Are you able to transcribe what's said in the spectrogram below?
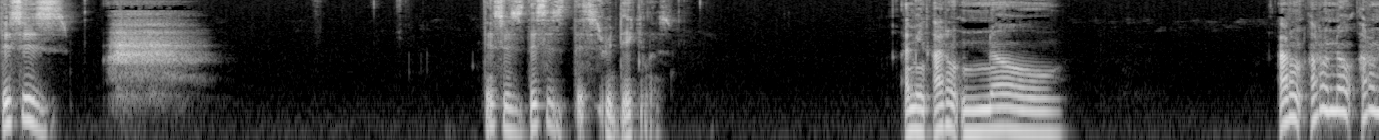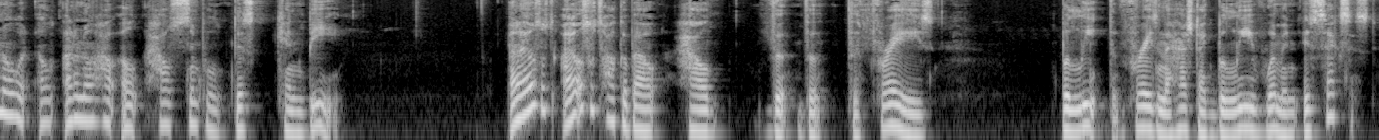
This is This is, this is, this is ridiculous. I mean, I don't know. I don't, I don't know, I don't know what else, I don't know how, how simple this can be. And I also, I also talk about how the, the, the phrase believe, the phrase in the hashtag believe women is sexist.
